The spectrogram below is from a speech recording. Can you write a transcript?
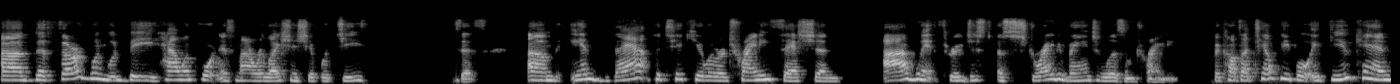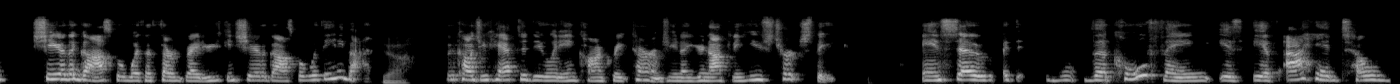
Uh, the third one would be how important is my relationship with Jesus? Um, in that particular training session, I went through just a straight evangelism training because I tell people if you can share the gospel with a third grader, you can share the gospel with anybody. Yeah. Because you have to do it in concrete terms. You know, you're not going to use church speak. And so uh, the cool thing is if I had told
